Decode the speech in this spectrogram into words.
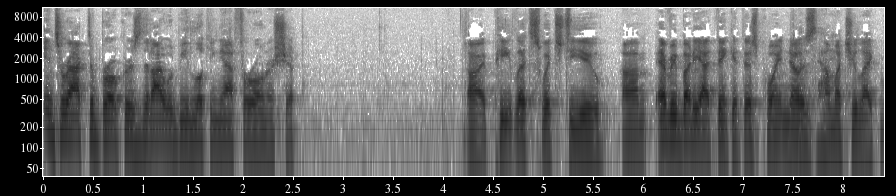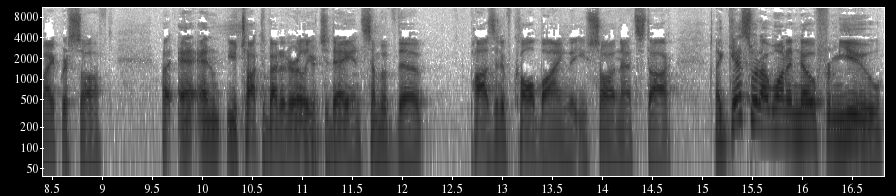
interactive brokers that I would be looking at for ownership. All right, Pete, let's switch to you. Um, everybody, I think, at this point knows how much you like Microsoft. Uh, and, and, you talked about it earlier today and some of the positive call buying that you saw in that stock. I guess what I want to know from you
